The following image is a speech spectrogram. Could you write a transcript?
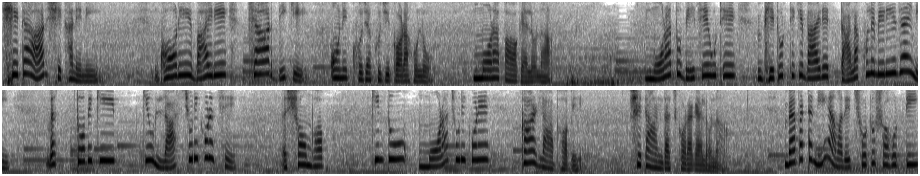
সেটা আর সেখানে নেই। ঘরে বাইরে চারদিকে অনেক খোঁজাখুঁজি করা হলো। মরা পাওয়া গেল না। মরা তো বেঁচে উঠে ভেতর থেকে বাইরে তালা খুলে বেরিয়ে যায়নি? তবে কি কেউ লাশ চুরি করেছে? সম্ভব কিন্তু মরা চুরি করে কার লাভ হবে? সেটা আন্দাজ করা গেল না। ব্যাপারটা নিয়ে আমাদের ছোট শহরটি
